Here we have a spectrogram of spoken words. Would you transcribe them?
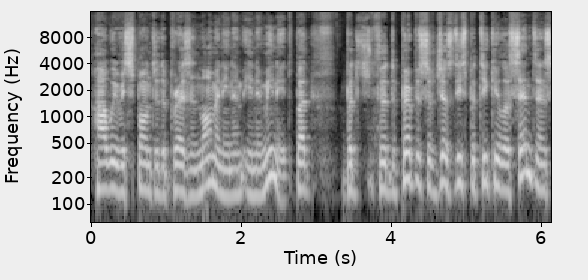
how we respond to the present moment in a, in a minute. But but for the purpose of just this particular sentence,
